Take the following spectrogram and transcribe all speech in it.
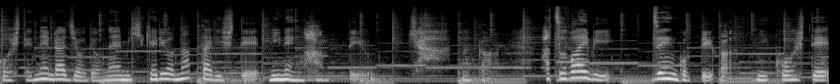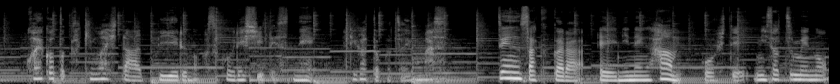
こうしてねラジオでお悩み聞けるようになったりして2年半っていう。いやーなんか発売日前後っていうかにこうしてこういうこと書きましたって言えるのがすごい嬉しいですね。ありがとうございます。前作から、え2年半こうして2冊目の、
